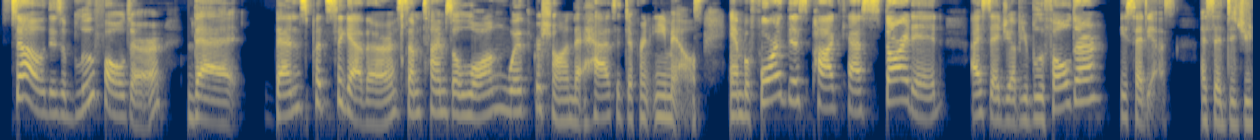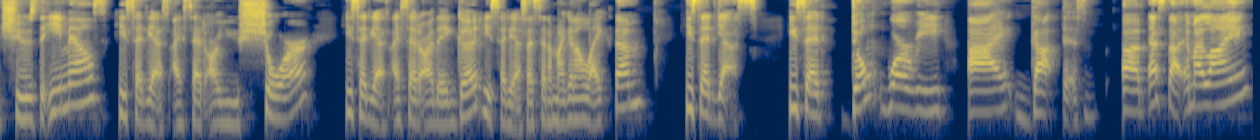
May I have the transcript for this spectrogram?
So there's a blue folder that Ben's puts together, sometimes along with Raashaun, that has the different emails. And before this podcast started, I said, You have your blue folder? He said, Yes. I said, Did you choose the emails? He said, Yes. I said, Are you sure? He said, Yes. I said, Are they good? He said, Yes. I said, Am I going to like them? He said, Yes. He said, Don't worry. I got this. Um, Esther, am I lying?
